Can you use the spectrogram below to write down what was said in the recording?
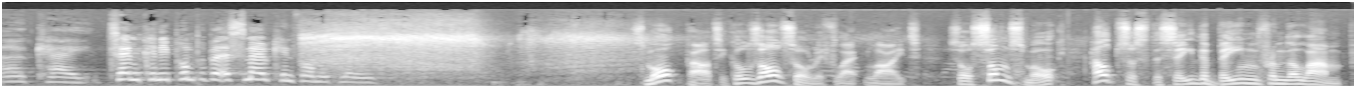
Okay. Tim, can you pump a bit of smoke in for me, please? Smoke particles also reflect light, so some smoke helps us to see the beam from the lamp.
